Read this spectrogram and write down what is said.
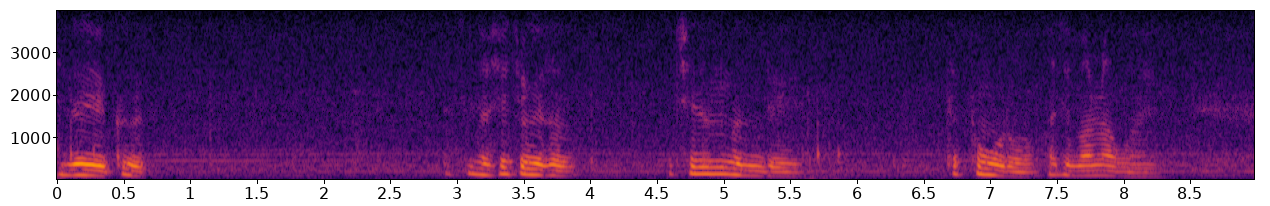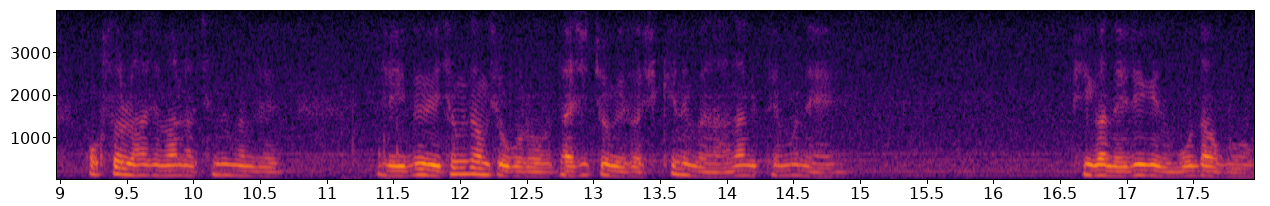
근데 그 진짜 실종해서 치는 건데 태풍으로 하지 말라고 해. 폭설로 하지 말라 치는 건데 이제 이들이 정상적으로 날씨 쪽에서 시키는 건 안 하기 때문에 비가 내리기는 못하고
